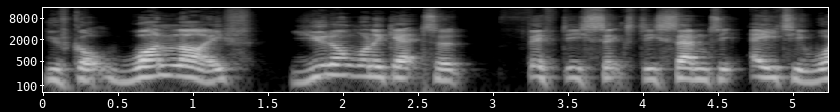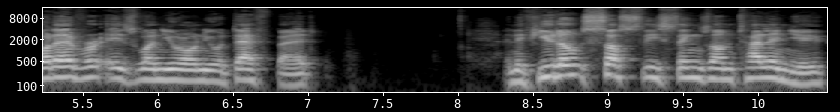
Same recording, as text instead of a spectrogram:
You've got one life. You don't want to get to 50, 60, 70, 80, whatever it is when you're on your deathbed. And if you don't suss these things I'm telling you,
